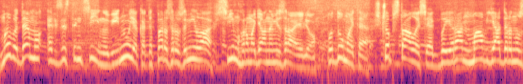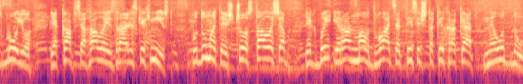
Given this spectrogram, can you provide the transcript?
Ми ведемо екзистенційну війну, яка тепер зрозуміла всім громадянам Ізраїлю. Подумайте, що б сталося, якби Іран мав ядерну зброю, яка б сягала ізраїльських міст. Подумайте, що сталося б, якби Іран мав 20 тисяч таких ракет, не одну.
